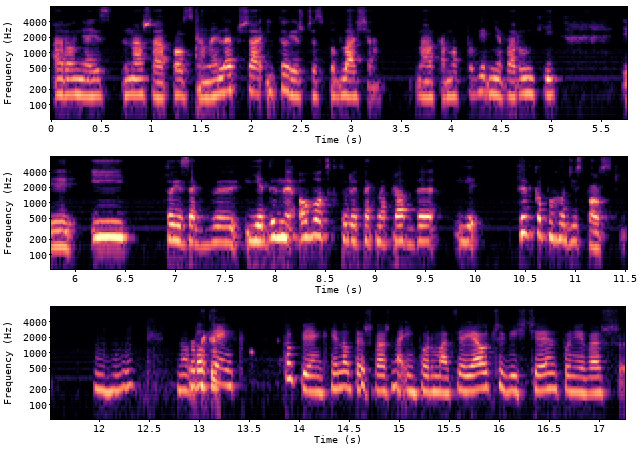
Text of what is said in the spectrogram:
Aronia jest nasza polska najlepsza i to jeszcze z Podlasia. Ma tam odpowiednie warunki i to jest jakby jedyny owoc, który tak naprawdę tylko pochodzi z Polski. Mhm. No to, to, taka... to pięknie, no też ważna informacja. Ja oczywiście, ponieważ y,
